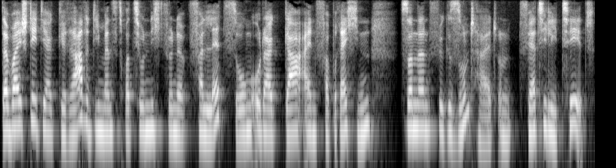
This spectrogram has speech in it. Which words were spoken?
Dabei steht ja gerade die Menstruation nicht für eine Verletzung oder gar ein Verbrechen, sondern für Gesundheit und Fertilität.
